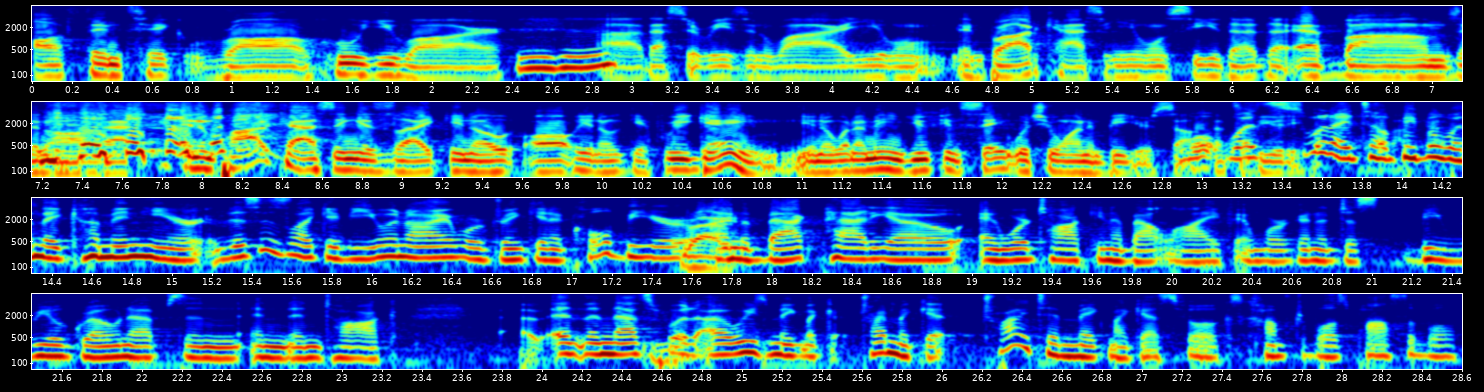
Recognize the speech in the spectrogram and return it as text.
authentic, raw, who you are. Mm-hmm. Uh, that's the reason why you won't in broadcasting you won't see the the f bombs and all that. and in podcasting is like you know all you know get free game. You know what I mean? You can say what you want and be yourself. Well, that's the what's beauty. what I tell people when they come in here? This is like if you and I were drinking a cold beer Right. on the back patio and we're talking about life and we're going to just be real grown ups and, and, and talk. Uh, And, and that's what I always make my try to make it try to make my guests feel as comfortable as possible.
